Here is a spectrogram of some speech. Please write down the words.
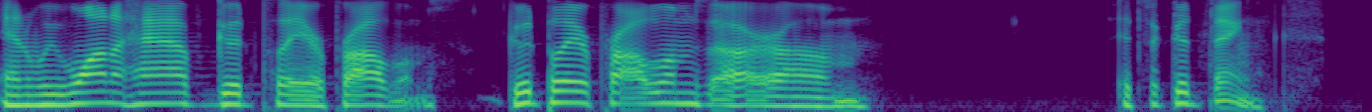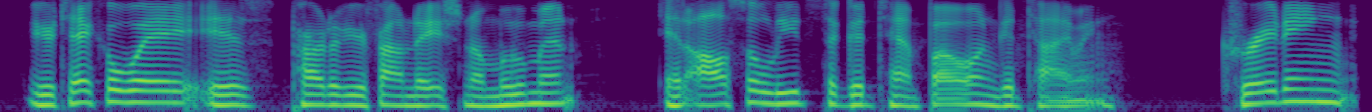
And we want to have good player problems. Good player problems are, um, it's a good thing. Your takeaway is part of your foundational movement. It also leads to good tempo and good timing. Creating,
